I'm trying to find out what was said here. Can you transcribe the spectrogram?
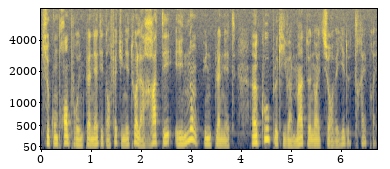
Ce qu'on prend pour une planète est en fait une étoile ratée et non une planète. Un couple qui va maintenant être surveillé de très près.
